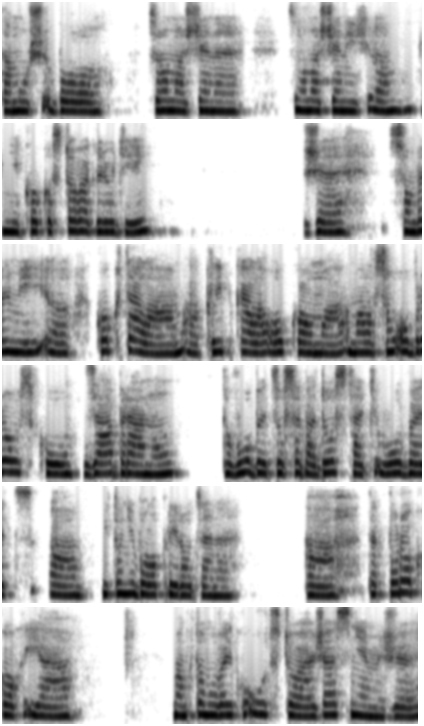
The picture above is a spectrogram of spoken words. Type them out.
tam už bolo zhromaždené, zhromaždených um, niekoľko stovak ľudí, že som veľmi uh, koktalám a klipkala okom a mala som obrovskú zábranu to vôbec zo seba dostať vôbec a mi to nebolo prirodzené. A tak po rokoch ja mám k tomu veľkú úctu a žasnem, že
